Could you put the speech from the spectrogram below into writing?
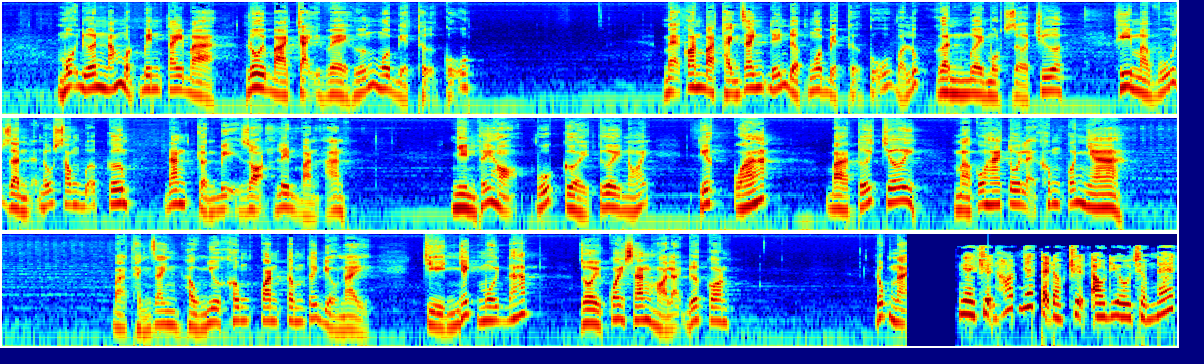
Mỗi đứa nắm một bên tay bà, lôi bà chạy về hướng ngôi biệt thự cũ. Mẹ con bà Thành Danh đến được ngôi biệt thự cũ vào lúc gần 11 giờ trưa, khi mà Vũ Dần đã nấu xong bữa cơm, đang chuẩn bị dọn lên bàn ăn. Nhìn thấy họ, Vũ cười tươi nói, tiếc quá, bà tới chơi mà cô hai tôi lại không có nhà. Bà Thành Danh hầu như không quan tâm tới điều này, chỉ nhếch môi đáp, rồi quay sang hỏi lại đứa con. Lúc nãy, Nghe chuyện hot nhất tại đọc truyện audio.net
